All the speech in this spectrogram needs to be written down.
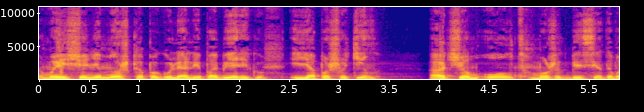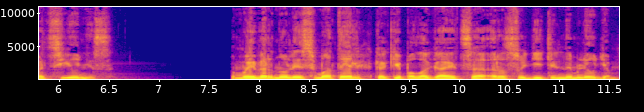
Мы еще немножко погуляли по берегу, и я пошутил, о чем Олд может беседовать с Юнис. Мы вернулись в мотель, как и полагается рассудительным людям,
